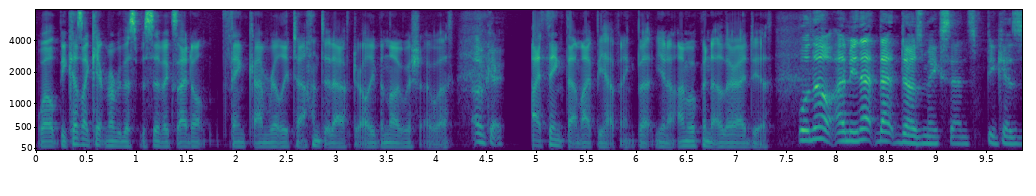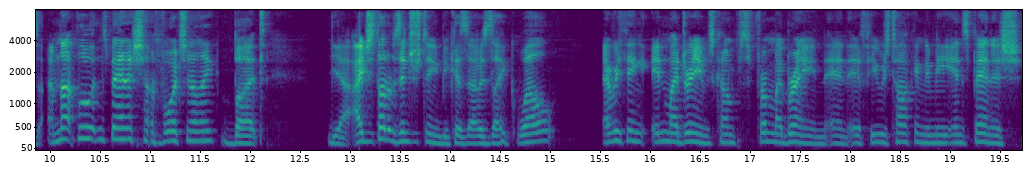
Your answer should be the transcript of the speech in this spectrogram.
well, because I can't remember the specifics, I don't think I'm really talented after all, even though I wish I was. Okay. I think that might be happening, but you know, I'm open to other ideas. Well, no, I mean that that does make sense because I'm not fluent in Spanish, unfortunately. But yeah, I just thought it was interesting because I was like, well, everything in my dreams comes from my brain, and if he was talking to me in Spanish,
